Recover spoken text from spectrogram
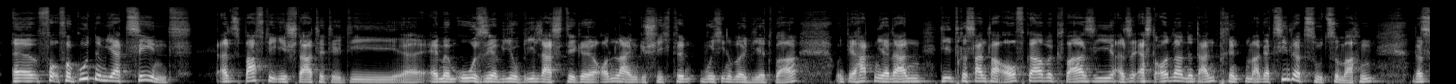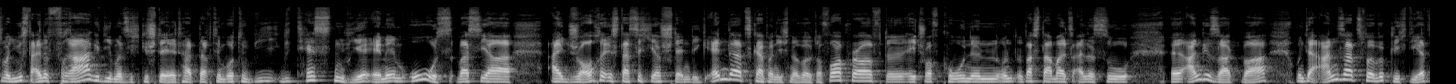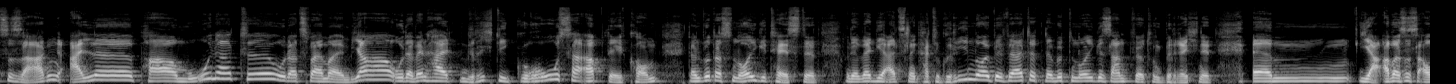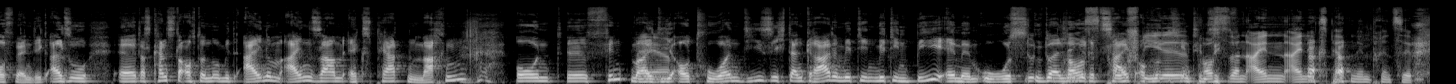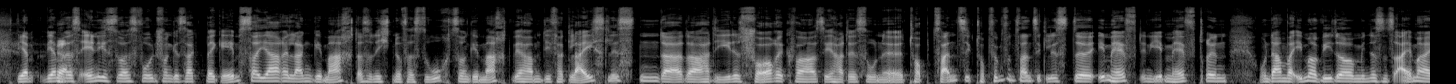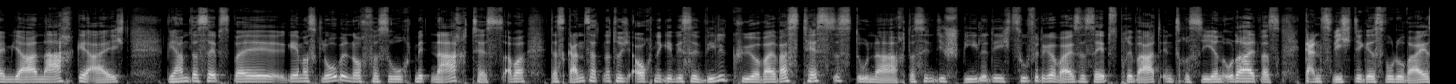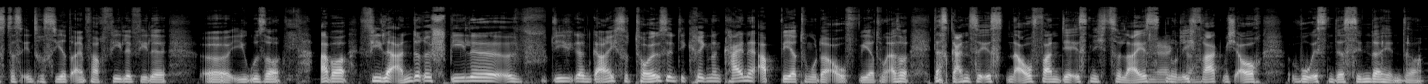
äh, vor, vor gut einem Jahrzehnt als Buff.de startete, die äh, MMO sehr WoW-lastige Online-Geschichte, wo ich involviert war. Und wir hatten ja dann die interessante Aufgabe quasi, also erst online und dann print ein Magazin dazu zu machen. das war just eine Frage, die man sich gestellt hat, nach dem Motto, wie, wie testen wir MMOs? Was ja ein Genre ist, das sich ja ständig ändert. Es gab ja nicht nur World of Warcraft, äh, Age of Conan und, und was damals alles so äh, angesagt war. Und der Ansatz war wirklich der zu sagen, alle paar Monate oder zweimal im Jahr oder wenn halt ein richtig großer Update kommt, dann wird das neu getestet und dann werden die einzelnen Kategorien neu bewertet und dann wird eine neue Gesamtwertung berechnet. Ähm, ja, aber es ist aufwendig. Also äh, das kannst du auch dann nur mit einem einsamen Experten machen und äh, find mal ja, ja. die Autoren, die sich dann gerade mit den mit den BMMOs du, über du längere Zeit Spiel, auch wirklich intensiv brauchst du dann einen, einen Experten im Prinzip. Wir haben, wir haben ja. was ähnliches, du hast vorhin schon gesagt, bei Gamestar jahrelang gemacht, also nicht nur versucht, sondern gemacht. Wir haben die Vergleichslisten, da, da hatte jedes Genre quasi, hatte so eine Top 20, Top 25 Liste im Heft, in jedem Heft drin und da haben wir immer wieder mindestens einmal im Jahr nachgeeicht. Wir haben das selbst bei Gamers Global noch versucht mit Nachtests, aber das Ganze hat natürlich auch eine gewisse Willkür, weil was testest du nach? Das sind die Spiele, die dich zufälligerweise selbst privat interessieren oder halt was ganz Wichtiges, wo du weißt, das interessiert einfach viele, viele äh, User. Aber viele andere Spiele, äh, die dann gar nicht so toll sind, die kriegen dann keine Abwertung oder Aufwertung. Also das Ganze ist ein Aufwand, der ist nicht zu leisten. Ja, und ich frage mich auch, wo ist denn der Sinn dahinter?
